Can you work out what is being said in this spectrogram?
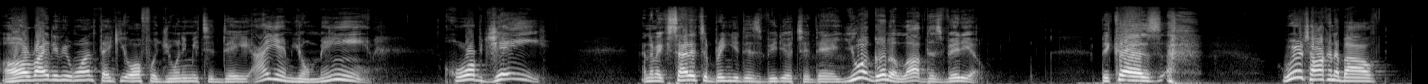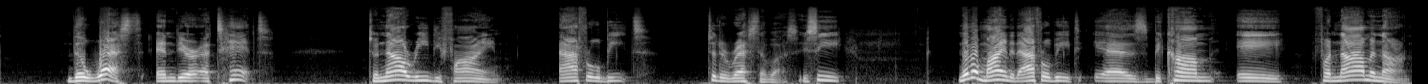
All right, everyone. Thank you all for joining me today. I am your man, Corb J. And I'm excited to bring you this video today. You are going to love this video because we're talking about the West and their attempt to now redefine Afrobeat to the rest of us. You see, never mind that Afrobeat has become a phenomenon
